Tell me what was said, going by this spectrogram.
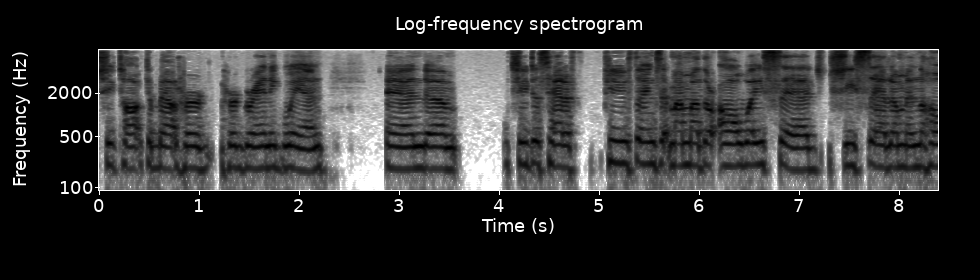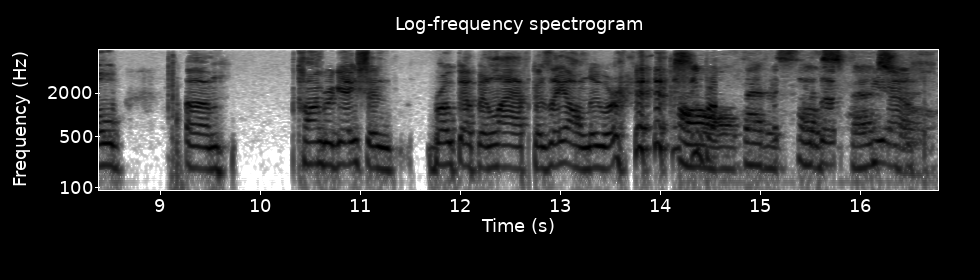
she talked about her her granny gwen. And um, she just had a few things that my mother always said. She said them and the whole um, congregation broke up and laughed because they all knew her. Oh, that is so the- special.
